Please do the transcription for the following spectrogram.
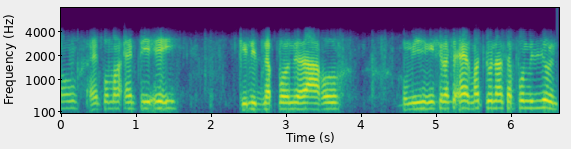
tong. Ayun po mga NTA. Kinidnap po nila ako. Humihingi sila sa airmat ko ng 10 milyon.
